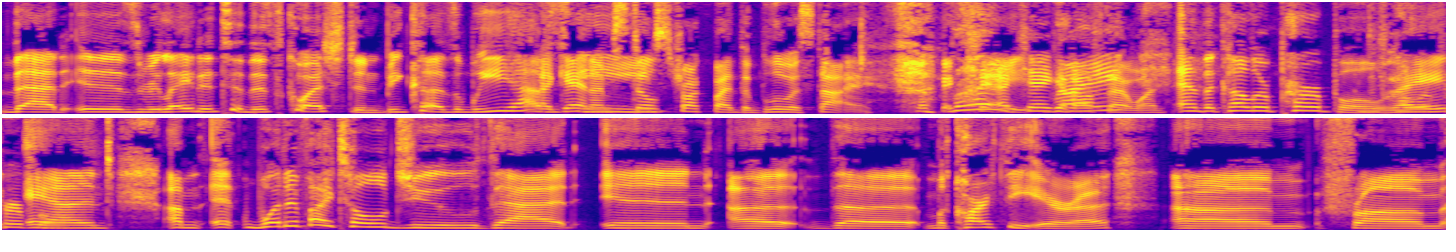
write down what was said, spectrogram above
that is related to this question because we have. Again, seen, I'm still struck by the bluest eye. I, right, can't, I can't get right? off that one. And the color purple, the right? Color purple. And um, it, what if I told you that in uh, the McCarthy era, um, from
